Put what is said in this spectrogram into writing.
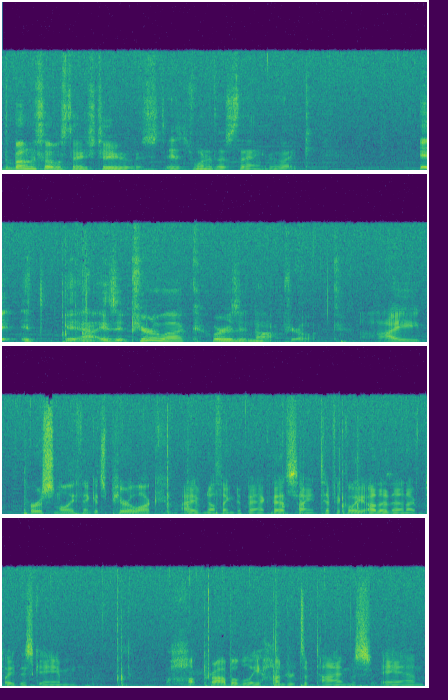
the bonus level stage too is is one of those things like. It, it, it uh, is it pure luck or is it not pure luck? I personally think it's pure luck. I have nothing to back that scientifically other than I've played this game probably hundreds of times and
